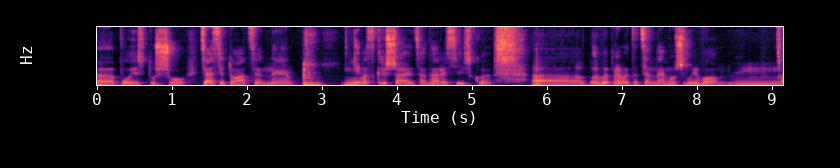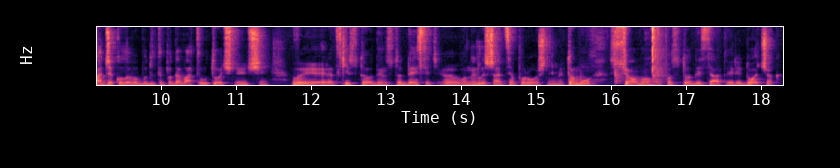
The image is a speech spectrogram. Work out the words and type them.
е, поїзд ушов. Ця ситуація не не воскрешається да, російською. Виправити це неможливо. Адже коли ви будете подавати уточнюючі, ви рядки 101, 110, е, вони лишаться порожніми. Тому з 7 по 110 рядочок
